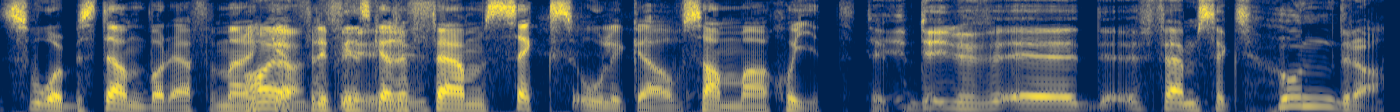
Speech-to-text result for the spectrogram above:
svårbestämd vad det är för märke. Ja, ja, för det, finns det- kanske fem, sex olika av samma skit. Typ. Det är ju 500-600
